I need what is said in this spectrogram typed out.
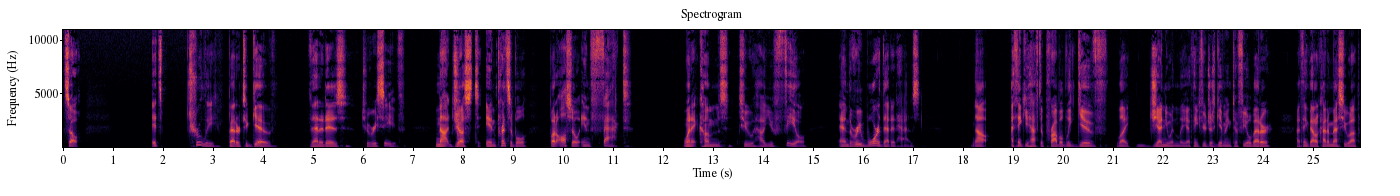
So, it's truly better to give than it is to receive, not just in principle, but also in fact when it comes to how you feel and the reward that it has. Now, I think you have to probably give like genuinely. I think if you're just giving to feel better, I think that'll kind of mess you up.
